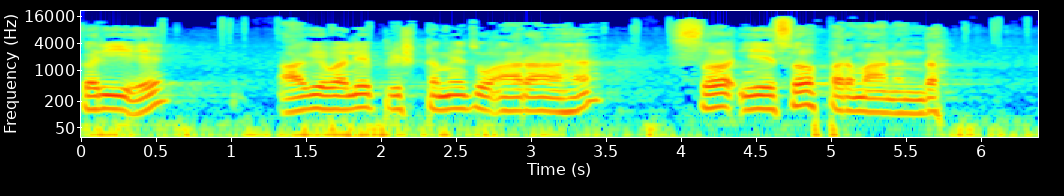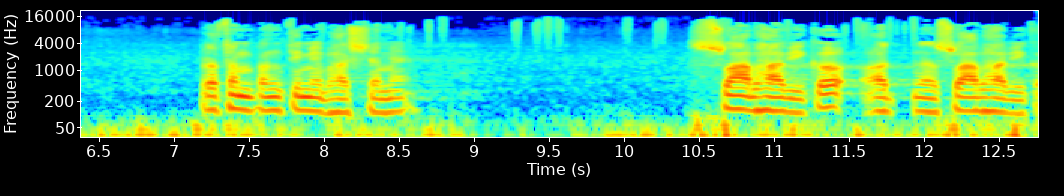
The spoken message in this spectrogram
करिए। आगे वाले पृष्ठ में जो आ रहा है, स ये स परमानंद। प्रथम पंक्ति में भाष्य में, स्वाभाविक स्वाभाविक।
